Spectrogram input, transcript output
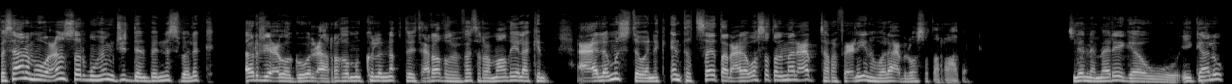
فسالم هو عنصر مهم جدا بالنسبة لك. أرجع وأقول على الرغم من كل النقد اللي تعرض له في الفترة الماضية لكن على مستوى أنك أنت تسيطر على وسط الملعب ترى فعليا هو لاعب الوسط الرابع. لأن ماريجا وإيجالو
